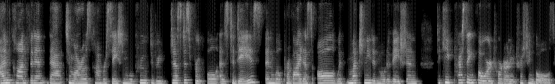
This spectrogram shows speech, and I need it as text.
I'm confident that tomorrow's conversation will prove to be just as fruitful as today's and will provide us all with much needed motivation to keep pressing forward toward our nutrition goals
